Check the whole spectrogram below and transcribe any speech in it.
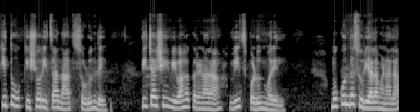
की तू किशोरीचा नाद सोडून दे. तिच्याशी विवाह करणारा वीज पडून मरेल. मुकुंद सूर्याला म्हणाला,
